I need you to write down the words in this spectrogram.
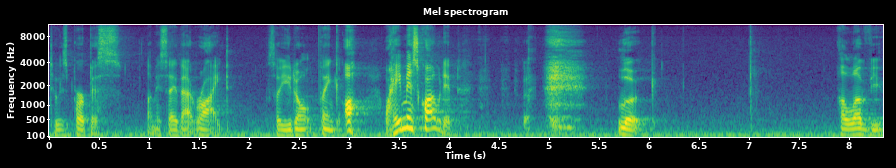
To his purpose. Let me say that right. So you don't think, oh, well, he misquoted. Look, I love you.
